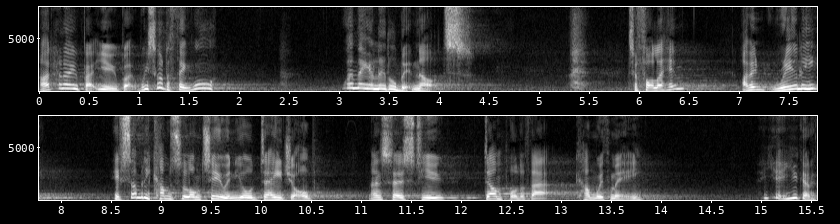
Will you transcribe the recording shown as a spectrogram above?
I don't know about you, but we sort of think, well, weren't they a little bit nuts to follow him? I mean, really? If somebody comes along to you in your day job and says to you, dump all of that, come with me, yeah, you're going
